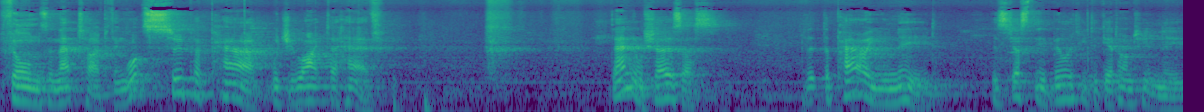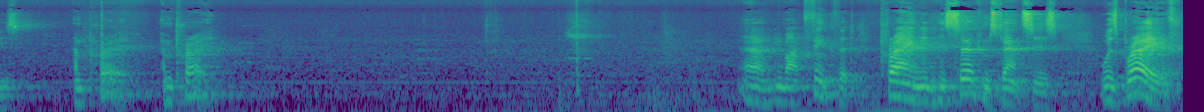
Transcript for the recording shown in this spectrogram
films and that type of thing. What superpower would you like to have? Daniel shows us that the power you need is just the ability to get onto your knees and pray and pray. Uh, you might think that praying in his circumstances was brave,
